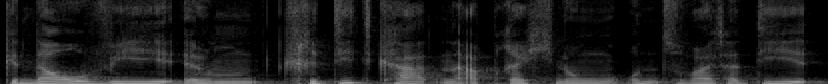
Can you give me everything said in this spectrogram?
Genau wie ähm, Kreditkartenabrechnungen und so weiter, die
